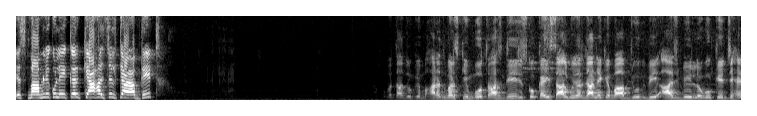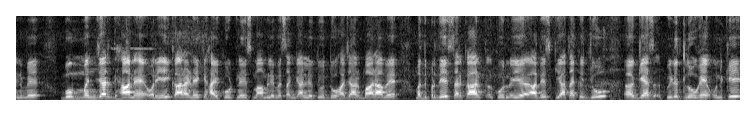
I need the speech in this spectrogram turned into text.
इस मामले को लेकर क्या हलचल, क्या अपडेट बता दूँ कि भारतवर्ष की वो त्रासदी जिसको कई साल गुजर जाने के बावजूद भी आज भी लोगों के जहन में वो मंजर ध्यान है और यही कारण है कि हाईकोर्ट ने इस मामले में संज्ञान लेते हुए 2012 में मध्य प्रदेश सरकार को ये आदेश किया था कि जो गैस पीड़ित लोग हैं, उनके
